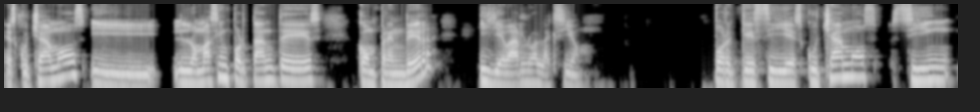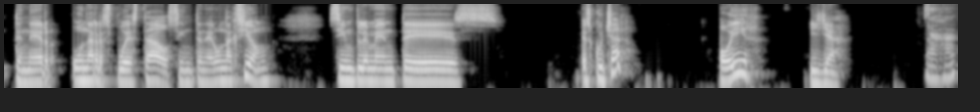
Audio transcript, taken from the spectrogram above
Escuchamos y lo más importante es comprender y llevarlo a la acción. Porque si escuchamos sin tener una respuesta o sin tener una acción, simplemente es escuchar, oír y ya. Ajá.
